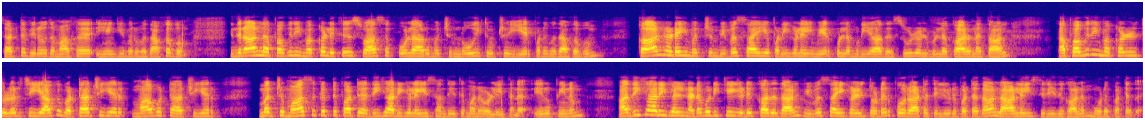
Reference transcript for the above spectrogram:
சட்டவிரோதமாக இயங்கி வருவதாகவும் இதனால் அப்பகுதி மக்களுக்கு சுவாச கோளாறு மற்றும் நோய் தொற்று ஏற்படுவதாகவும் கால்நடை மற்றும் விவசாய பணிகளை மேற்கொள்ள முடியாத சூழல் உள்ள காரணத்தால் அப்பகுதி மக்கள் தொடர்ச்சியாக வட்டாட்சியர் மாவட்ட ஆட்சியர் மற்றும் மாசு கட்டுப்பாட்டு அதிகாரிகளை சந்தித்து மனு அளித்தனர். இருப்பினும் அதிகாரிகள் நடவடிக்கை எடுக்காததால் விவசாயிகள் தொடர் போராட்டத்தில் ஈடுபட்டதால் ஆலை சிறிது காலம் மூடப்பட்டது.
